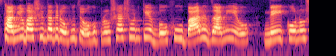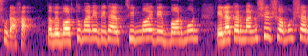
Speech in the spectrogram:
স্থানীয় বাসিন্দাদের অভিযোগ, প্রশাসনকে বহুবার জানিয়েও নেই কোনো সুরাহা। তবে বর্তমানে বিধায়ক চিন্ময় দেব বর্মন এলাকার মানুষের সমস্যার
